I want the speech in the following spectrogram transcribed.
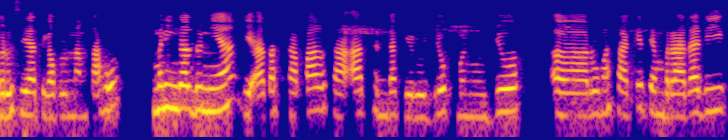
berusia 36 tahun, meninggal dunia di atas kapal saat hendak dirujuk menuju uh, rumah sakit yang berada di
